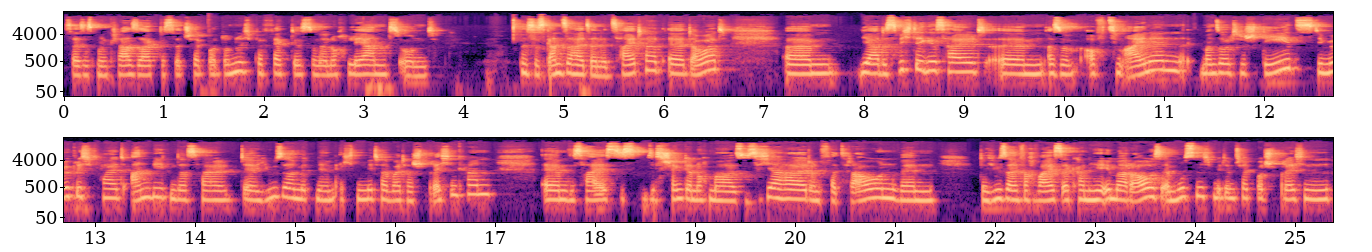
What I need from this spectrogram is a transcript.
Das heißt, dass man klar sagt, dass der Chatbot noch nicht perfekt ist und er noch lernt und dass das Ganze halt seine Zeit hat, äh, dauert. Ähm, ja, das Wichtige ist halt, ähm, also auf zum einen, man sollte stets die Möglichkeit anbieten, dass halt der User mit einem echten Mitarbeiter sprechen kann. Ähm, das heißt, das, das schenkt ja nochmal so Sicherheit und Vertrauen, wenn der User einfach weiß, er kann hier immer raus, er muss nicht mit dem Chatbot sprechen,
